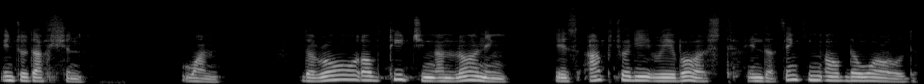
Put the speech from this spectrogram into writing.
Introduction 1. The role of teaching and learning is actually reversed in the thinking of the world.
